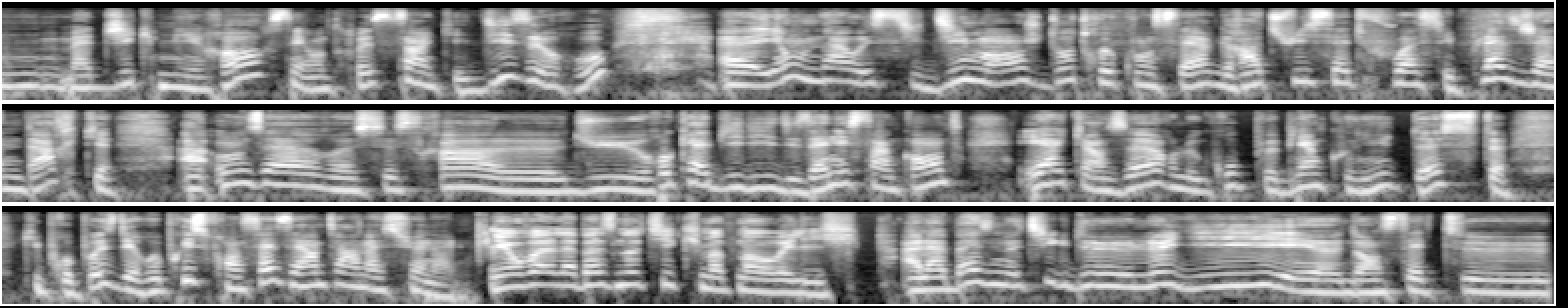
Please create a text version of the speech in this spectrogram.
Magic Mirror, c'est entre 5 et 10 euros. Euh, et on a aussi dimanche d'autres concerts gratuits. Cette fois, c'est Place Jeanne d'Arc. À 11h, ce sera du rockabilly des années 50 et à 15h, le groupe bien connu Dust qui propose des reprises françaises et internationales. Et on va à la base nautique maintenant Aurélie. À la base nautique de Leuilly et euh, dans cette euh,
